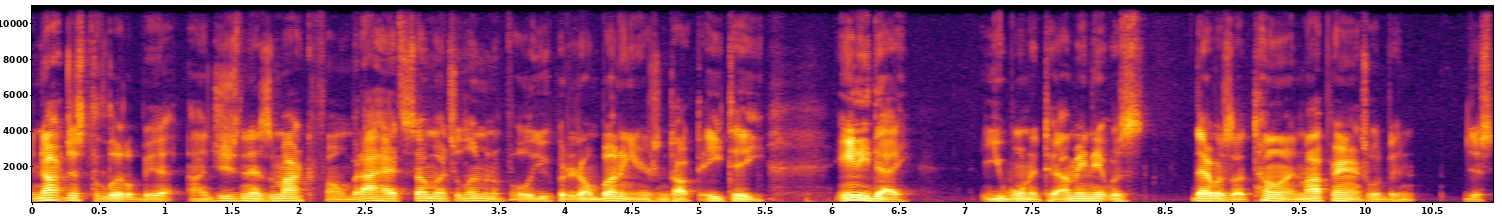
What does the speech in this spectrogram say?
And not just a little bit. I was using it as a microphone, but I had so much aluminum foil you could put it on bunny ears and talk to ET any day you wanted to. I mean, it was there was a ton. My parents would have been just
